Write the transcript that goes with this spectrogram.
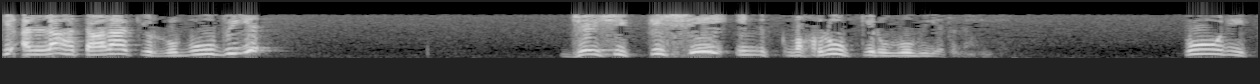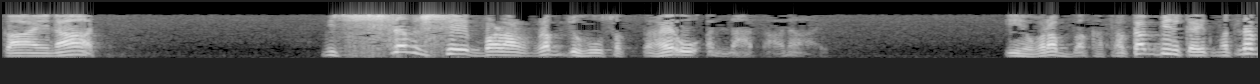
کہ اللہ تعالی کی ربوبیت جیسی کسی ان مخلوق کی ربوبیت نہیں۔ پوری کائنات میں سب سے بڑا رب جو ہو سکتا ہے وہ اللہ تعالی ہے۔ یہ رب کا فکبر کا ایک مطلب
